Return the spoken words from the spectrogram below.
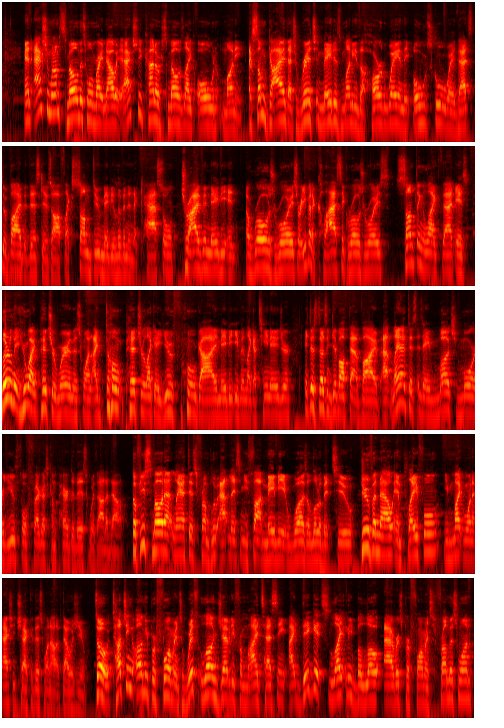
And actually, when I'm smelling this one right now, it actually kind of smells like old money. Like some guy that's rich and made his money the hard way and the old school way. That's the vibe that this gives off. Like some dude maybe living in a castle, driving maybe in a Rolls Royce or even a classic Rolls Royce. Something like that is literally who I picture wearing this one. I don't picture like a youthful guy, maybe even like a teenager it just doesn't give off that vibe. Atlantis is a much more youthful fragrance compared to this without a doubt. So if you smelled Atlantis from Blu Atlas and you thought maybe it was a little bit too juvenile and playful, you might want to actually check this one out if that was you. So touching on the performance with longevity from my testing, I did get slightly below average performance from this one.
